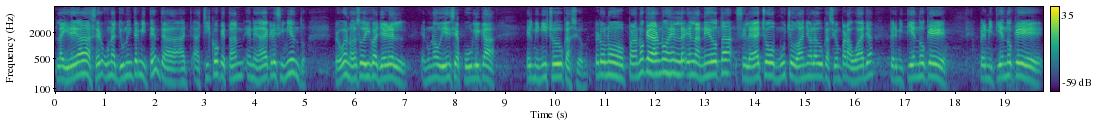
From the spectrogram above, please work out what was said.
la idea de hacer un ayuno intermitente a, chicos que están en edad de crecimiento. Pero bueno, eso dijo ayer el, en una audiencia pública el ministro de Educación. Pero no, para no quedarnos en en la anécdota, se le ha hecho mucho daño a la educación paraguaya, permitiendo que, permitiendo que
